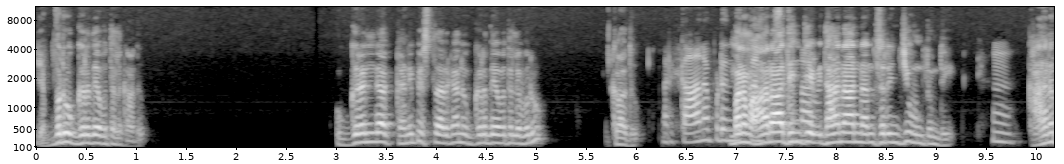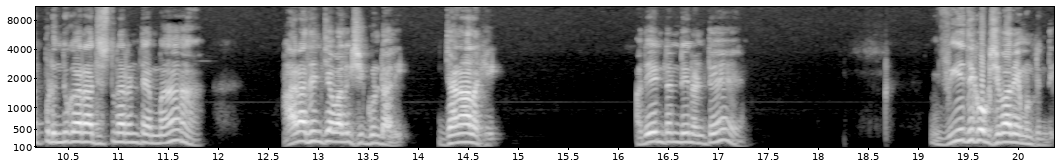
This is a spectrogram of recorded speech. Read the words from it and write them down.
ఎవ్వరు ఉగ్రదేవతలు కాదు. ఉగ్రంగా కనిపిస్తారు కానీ ఉగ్రదేవతలు ఎవరు? కాదు. మనం ఆరాధించే? విధానాన్ని అనుసరించి ఉంటుంది. కానప్పుడు ఎందుకు ఆరాధిస్తున్నారంటే అమ్మా ఆరాధించే వాళ్ళకి సిగ్గుండాలి జనాలకి. అదేంటండి అంటే వీధికి ఒక శివాలయం ఉంటుంది.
